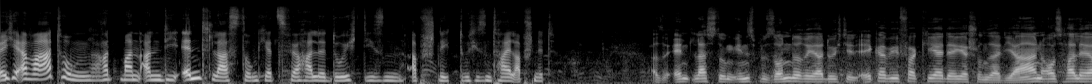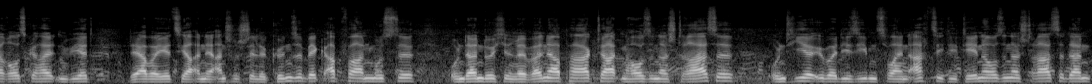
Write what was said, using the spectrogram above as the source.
Welche Erwartungen hat man an die Entlastung jetzt für Halle durch diesen Abschnitt, durch diesen Teilabschnitt? Also Entlastung insbesondere ja durch den Lkw-Verkehr, der ja schon seit Jahren aus Halle herausgehalten wird, der aber jetzt ja an der Anschlussstelle Künsebeck abfahren musste und dann durch den Ravenna-Park, Tatenhausener Straße und hier über die 782, die Tenhausener Straße dann.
